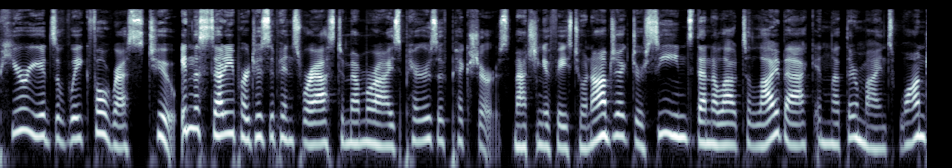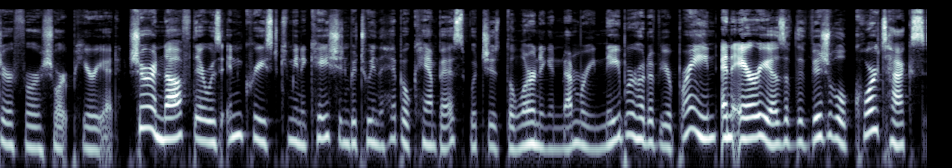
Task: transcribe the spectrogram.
periods of wakeful rest, too. In the study, participants were asked to memorize pairs of pictures, matching a face to an object or scenes, then allowed to lie back and let their minds wander for a short period. Sure enough, there was increased communication between the hippocampus, which is the learning and memory neighborhood of your brain, and areas of the visual cortex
